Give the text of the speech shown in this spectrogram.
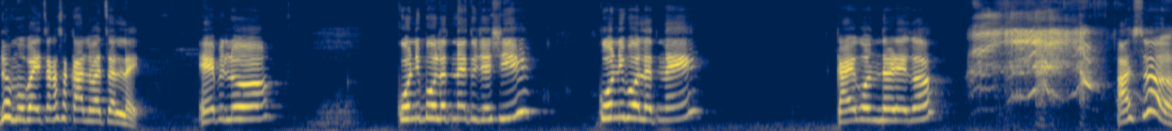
ढमूबाईचा कसा कालवा चाललाय? ए बिलो कोणी बोलत नाही तुझ्याशी? कोणी बोलत नाही? काय गोंधळ आहे ग? असं?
